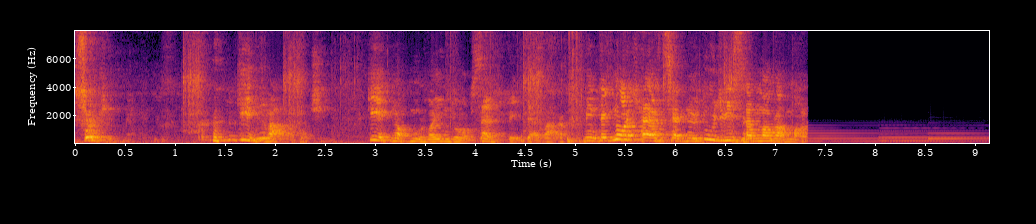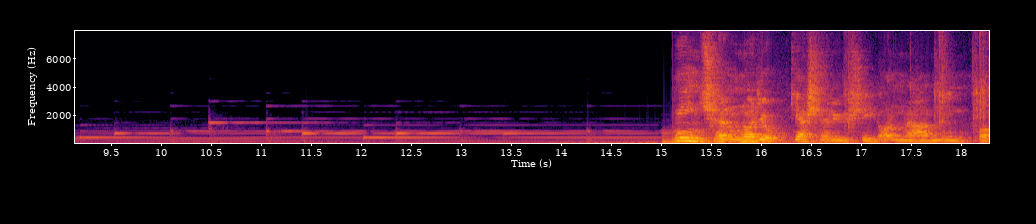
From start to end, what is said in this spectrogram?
Szökjünk meg! Két vár a. Két nap múlva indulok Szentpétervára, mint egy nagy hercegnőt, úgy viszem magammal. Nincsen nagyobb keserűség annál, mint ha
